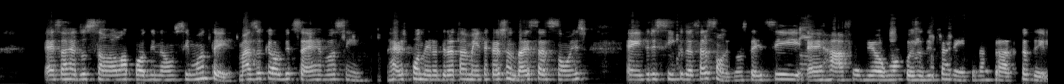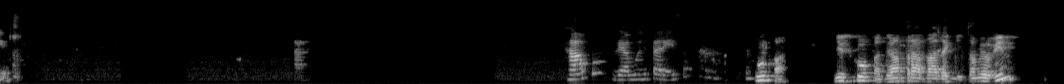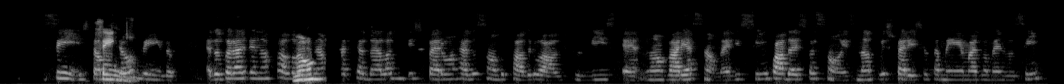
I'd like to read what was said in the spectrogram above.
essa redução ela pode não se manter. Mas o que eu observo, assim, respondendo diretamente a questão das sessões, é entre 5 e 10 sessões. Não sei se é, Rafa viu alguma coisa diferente na prática dele. Rafa, vê alguma diferença? Opa, desculpa, deu uma travada aqui. Estão me ouvindo? Sim, estamos Sim. te ouvindo. A doutora Adriana falou Não. que na prática dela a gente espera uma redução do quadro álgico, de, é, uma variação, né? De 5 a 10 sessões. Na tua experiência também é mais ou menos assim?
